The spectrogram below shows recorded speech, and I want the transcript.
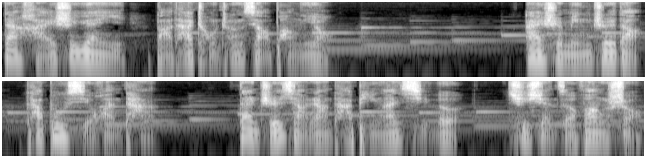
但还是愿意把他宠成小朋友。爱是明知道他不喜欢他，但只想让他平安喜乐，去选择放手。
